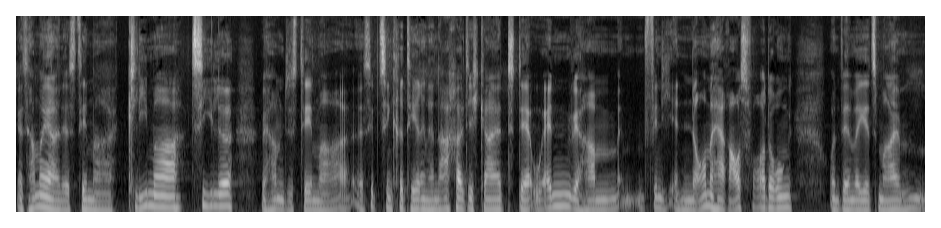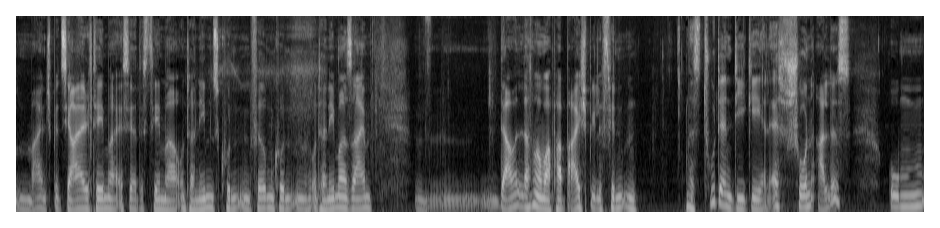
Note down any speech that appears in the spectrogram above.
Jetzt haben wir ja das Thema Klimaziele, wir haben das Thema 17 äh, Kriterien der Nachhaltigkeit der UN, wir haben, finde ich, enorme Herausforderungen. Und wenn wir jetzt mal, mein Spezialthema ist ja das Thema Unternehmenskunden, Firmenkunden, Unternehmer sein. Da lassen wir mal ein paar Beispiele finden. Was tut denn die GLS schon alles, um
